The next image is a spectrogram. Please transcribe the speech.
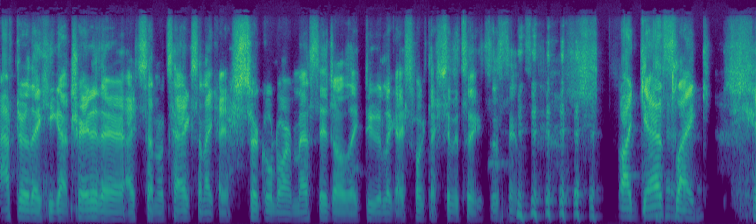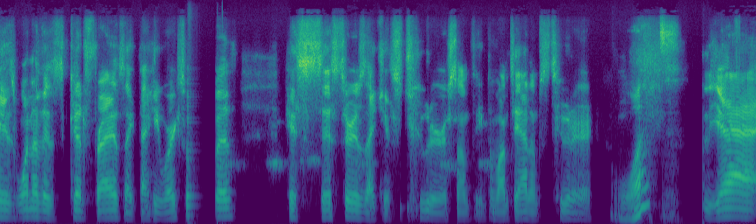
after like he got traded there, I sent him a text and like I circled our message. I was like, "Dude, like I spoke that shit into existence." So I guess like his one of his good friends, like that he works with, his sister is like his tutor or something. Davante Adams' tutor. What? Yeah,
